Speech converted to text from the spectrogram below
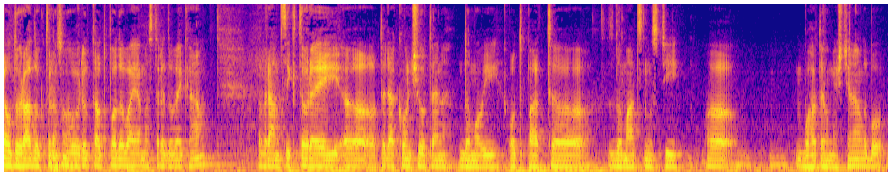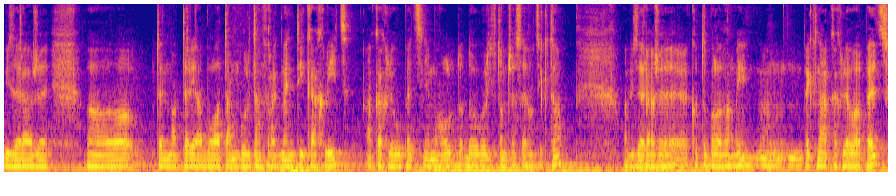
Eldorado, o ktorom som hovoril, tá odpadová jama stredoveka v rámci ktorej uh, teda končil ten domový odpad uh, z domácnosti uh, bohatého meštena, lebo vyzerá, že ten materiál bola tam, boli tam fragmenty kachlíc a kachľovú pec nemohol do, dovoliť v tom čase hocikto. A vyzerá, že ako to bola veľmi pekná kachľová pec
